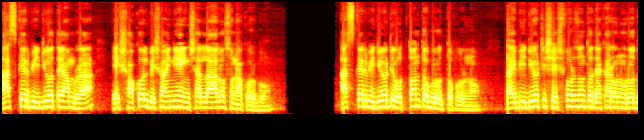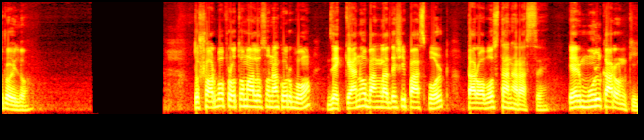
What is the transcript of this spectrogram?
আজকের ভিডিওতে আমরা এই সকল বিষয় নিয়ে ইনশাল্লাহ আলোচনা করব। আজকের ভিডিওটি অত্যন্ত গুরুত্বপূর্ণ, তাই ভিডিওটি শেষ পর্যন্ত দেখার অনুরোধ রইল। তো সর্বপ্রথম আলোচনা করব যে কেন বাংলাদেশি পাসপোর্ট তার অবস্থান হারাচ্ছে। এর মূল কারণ কি?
